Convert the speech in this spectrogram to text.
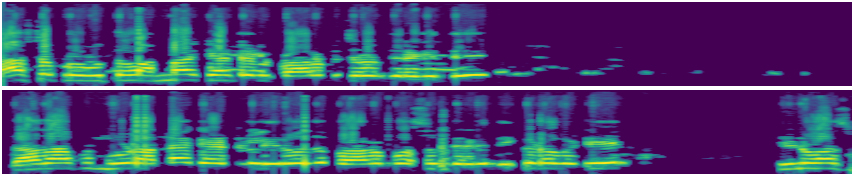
రాష్ట్ర ప్రభుత్వం అన్నా క్యాంటీన్లు ప్రారంభించడం జరిగింది. దాదాపు మూడు అన్నా క్యాంటీన్లు ఈ రోజు ప్రారంభోత్సవం జరిగింది. ఇక్కడ ఒకటి శ్రీనివాస్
